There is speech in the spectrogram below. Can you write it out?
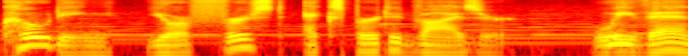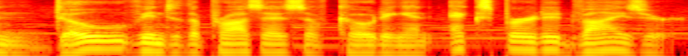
Coding your first expert advisor. We then dove into the process of coding an expert advisor.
